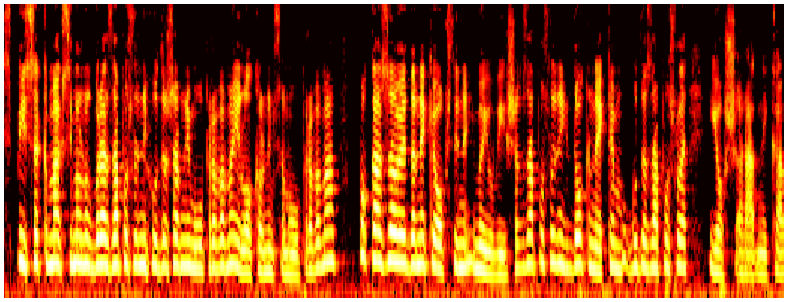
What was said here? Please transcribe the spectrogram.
Spisak maksimalnog broja zaposlenih u državnim upravama i lokalnim samoupravama pokazao je da neke opštine imaju višak zaposlenih, dok neke mogu da zaposle još radnika.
